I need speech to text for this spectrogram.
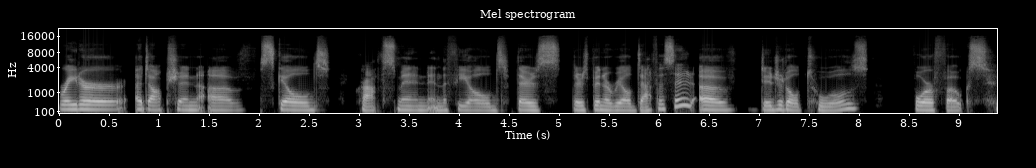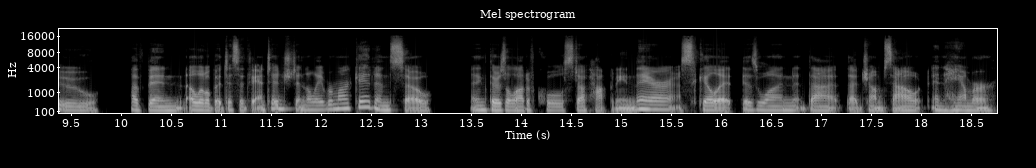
greater adoption of skilled craftsmen in the field. There's there's been a real deficit of digital tools for folks who have been a little bit disadvantaged in the labor market. And so I think there's a lot of cool stuff happening there. Skillit is one that that jumps out, and Hammer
